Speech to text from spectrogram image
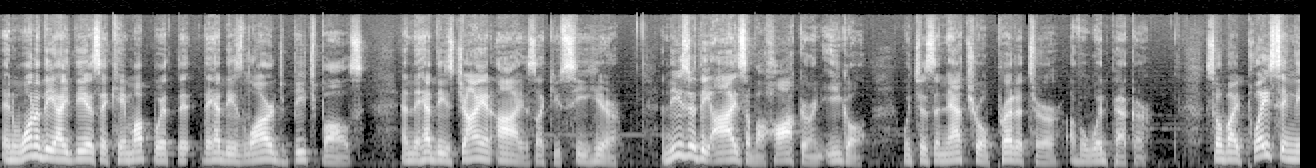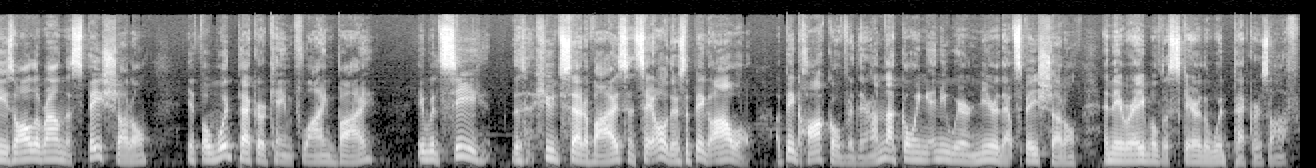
And one of the ideas they came up with, they had these large beach balls and they had these giant eyes like you see here. And these are the eyes of a hawk or an eagle, which is a natural predator of a woodpecker. So by placing these all around the space shuttle, if a woodpecker came flying by, it would see the huge set of eyes and say, oh, there's a big owl a big hawk over there. I'm not going anywhere near that space shuttle. And they were able to scare the woodpeckers off.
